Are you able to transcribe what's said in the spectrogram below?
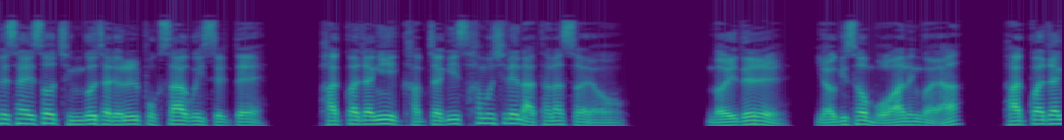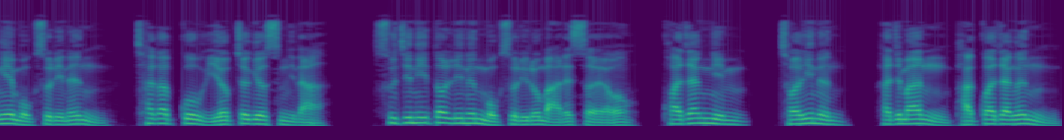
회사에서 증거 자료를 복사하고 있을 때 박 과장이 갑자기 사무실에 나타났어요. 너희들 여기서 뭐 하는 거야? 박 과장의 목소리는 차갑고 위협적이었습니다. 수진이 떨리는 목소리로 말했어요. 과장님, 저희는 하지만 박 과장은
